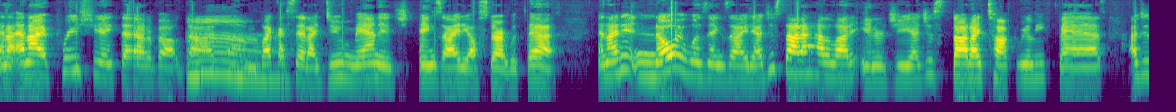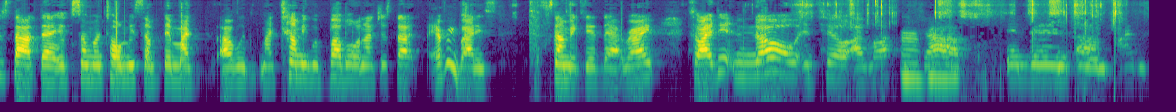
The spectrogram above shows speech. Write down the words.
And I, and I appreciate that about God. Um, like I Mm. said, I do manage anxiety. I'll start with that. And I didn't know it was anxiety. I just thought I had a lot of energy. I just thought I talked really fast. I just thought that if someone told me something, my I would my tummy would bubble, and I just thought everybody's stomach did that, right? So I didn't know until I lost the Mhm. job, and then um, I was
